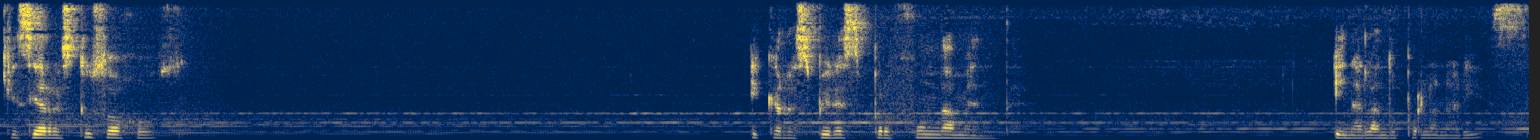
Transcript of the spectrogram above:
que cierres tus ojos y que respires profundamente, inhalando por la nariz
